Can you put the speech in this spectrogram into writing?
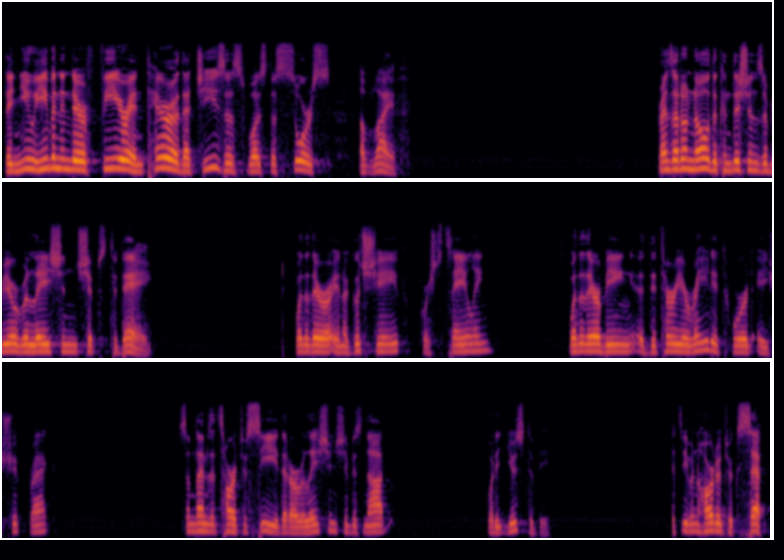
They knew, even in their fear and terror, that Jesus was the source of life. Friends, I don't know the conditions of your relationships today, whether they're in a good shape for sailing, whether they're being deteriorated toward a shipwreck. Sometimes it's hard to see that our relationship is not what it used to be. It's even harder to accept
